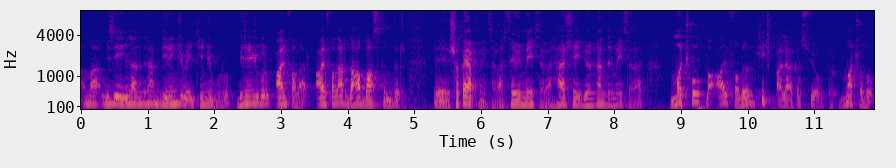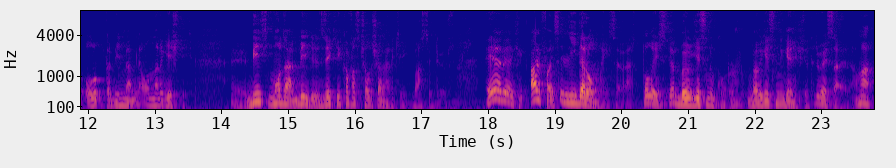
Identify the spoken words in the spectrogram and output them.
ama bizi ilgilendiren birinci ve ikinci grup. Birinci grup alfalar. Alfalar daha baskındır. Ee, şaka yapmayı sever, sevilmeyi sever, her şeyi yönlendirmeyi sever. Maçolukla alfalığın hiç alakası yoktur. Maçolu olup da bilmem ne onları geçtik. Ee, biz modern, bilgili, zeki, kafası çalışan erkek bahsediyoruz. Eğer bir erkek alfa ise lider olmayı sever. Dolayısıyla bölgesini korur, bölgesini genişletir vesaire. Ama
